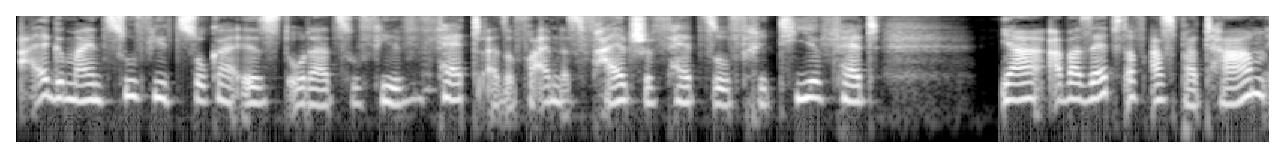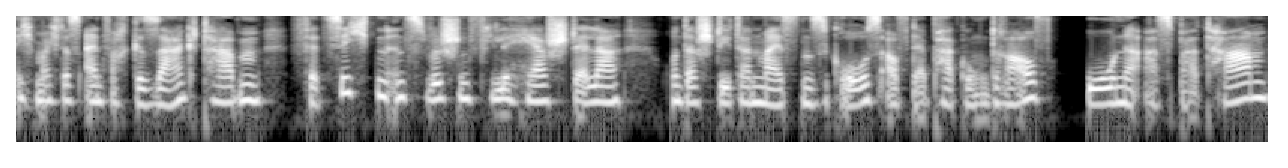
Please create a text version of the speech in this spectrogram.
allgemein zu viel Zucker isst oder zu viel Fett, also vor allem das falsche Fett, so Frittierfett. Ja, aber selbst auf Aspartam, ich möchte es einfach gesagt haben, verzichten inzwischen viele Hersteller und das steht dann meistens groß auf der Packung drauf, ohne Aspartam.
